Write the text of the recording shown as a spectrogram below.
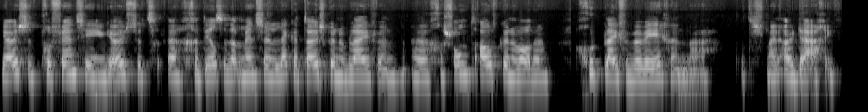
juist het preventie en juist het uh, gedeelte dat mensen lekker thuis kunnen blijven, uh, gezond oud kunnen worden, goed blijven bewegen. Uh, dat is mijn uitdaging.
